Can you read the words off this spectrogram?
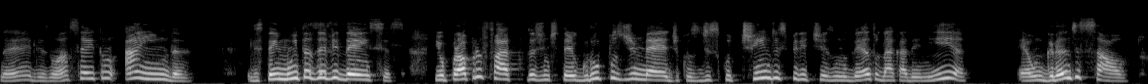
né? Eles não aceitam ainda. Eles têm muitas evidências. E o próprio fato da gente ter grupos de médicos discutindo o espiritismo dentro da academia é um grande salto.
